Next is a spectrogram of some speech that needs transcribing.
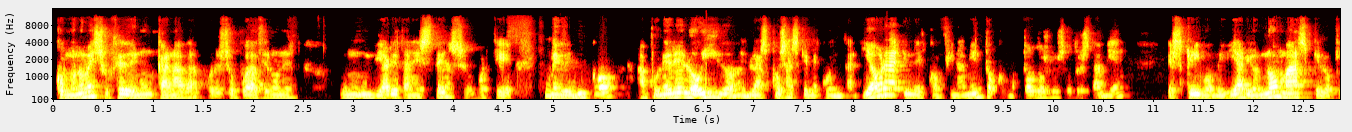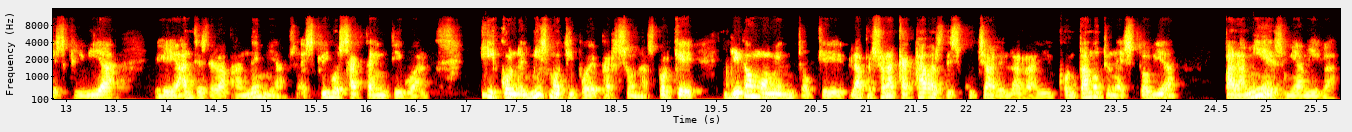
como no me sucede nunca nada, por eso puedo hacer un, diario tan extenso, porque me dedico a poner el oído en las cosas que me cuentan. Y ahora en el confinamiento, como todos vosotros también, escribo mi diario, no más que lo que escribía eh, antes de la pandemia. escribo exactamente igual. Y con el mismo tipo de personas, porque llega un momento que la persona que acabas de escuchar en la radio contándote una historia, para mí es mi amiga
